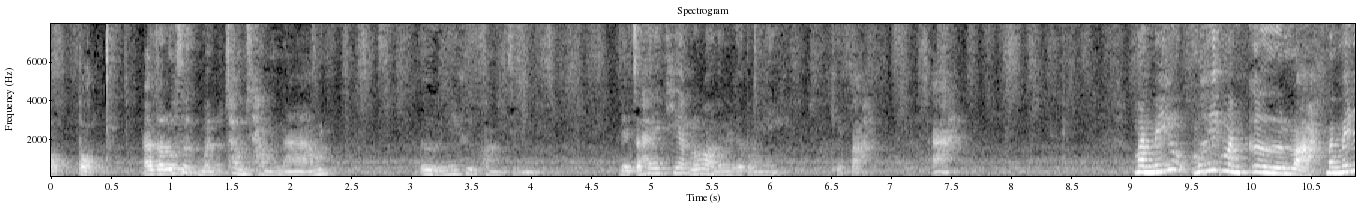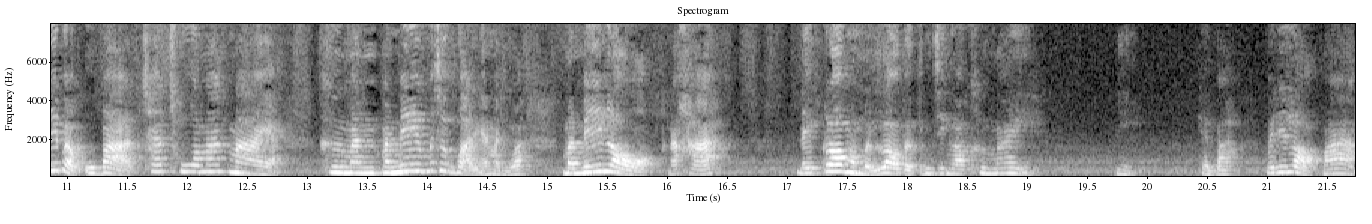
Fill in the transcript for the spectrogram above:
ตกตกเราจะรู้สึกเหมือนช่ำๆน้ำเออนี่คือความจริง เดี๋ยวจะให้เทียบระหว่างตรงนี้กับตรงนี้โอเคปะอะ มันไม่เฮ้ยมันกลืนว่ะ มันไม่ได้แบบอุบาทชาชั่วมากมายอะ คือมันมันไม่ได้ไม่ใช่อุบาทอย่างนั้นหมายถึงว่า มันไม่ได้หลอกนะคะ ในกล้องมันเหมือนหลอกแต่จริงๆแล้วคือไม่ นี่ เห็นปะไม่ได้หลอกมาก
